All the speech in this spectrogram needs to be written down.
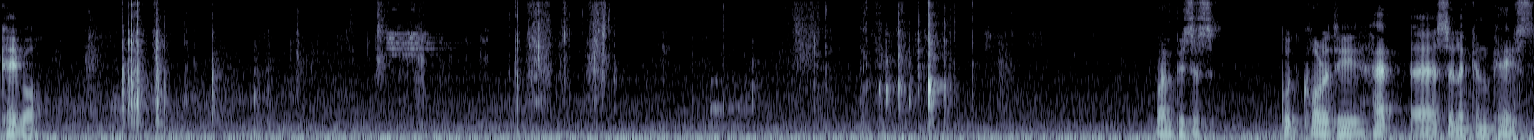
cable. One pieces good quality head uh, silicon case.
